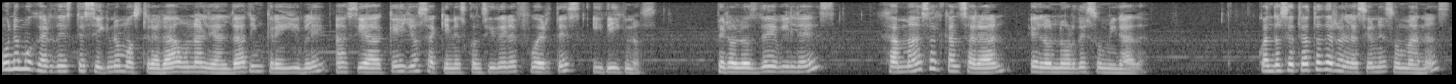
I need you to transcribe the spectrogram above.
Una mujer de este signo mostrará una lealtad increíble hacia aquellos a quienes considere fuertes y dignos, pero los débiles jamás alcanzarán el honor de su mirada. Cuando se trata de relaciones humanas,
